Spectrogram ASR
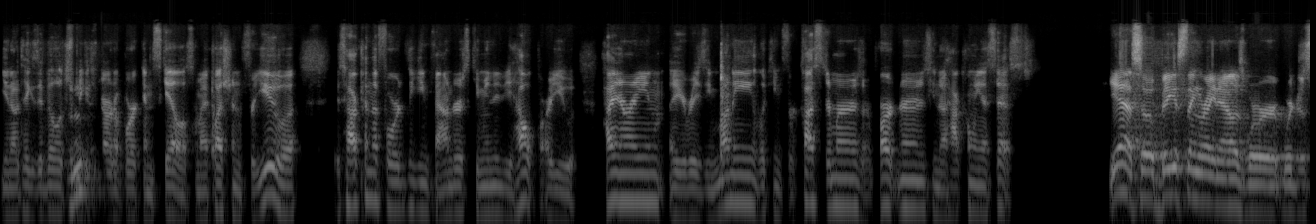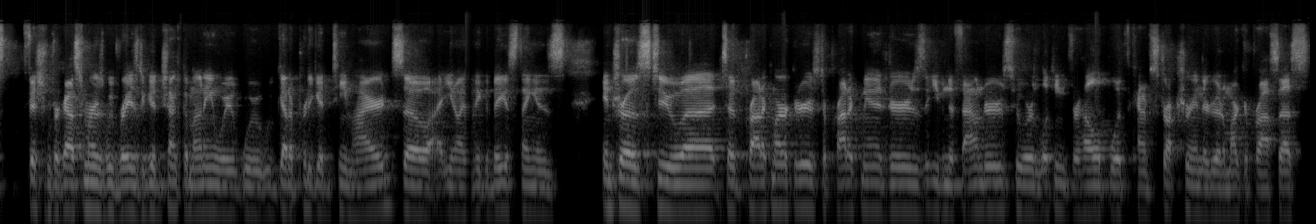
You know, it takes a village to make a mm-hmm. startup work and scale. So my question for you is, how can the forward-thinking founders community help? Are you hiring? Are you raising money? Looking for customers or partners? You know, how can we assist? Yeah. So biggest thing right now is we're we're just fishing for customers. We've raised a good chunk of money. We, we have got a pretty good team hired. So you know, I think the biggest thing is intros to uh, to product marketers, to product managers, even to founders who are looking for help with kind of structuring their go to market process,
